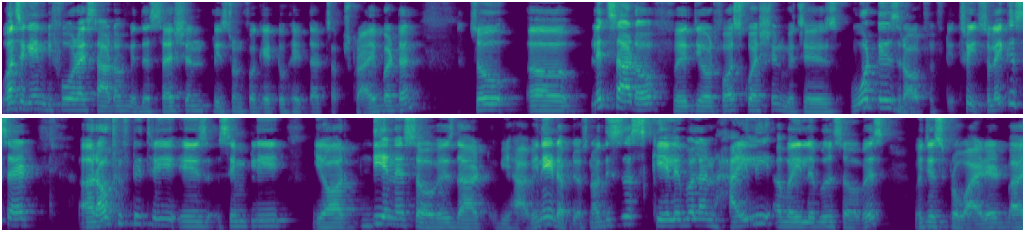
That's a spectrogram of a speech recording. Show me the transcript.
Once again, before I start off with this session, please don't forget to hit that subscribe button. So uh, let's start off with your first question, which is what is Route 53? So like I said, uh, Route 53 is simply your DNS service that we have in AWS. Now, this is a scalable and highly available service which is provided by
